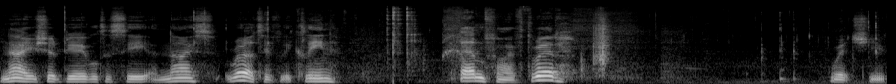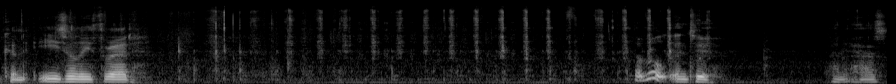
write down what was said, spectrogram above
Now you should be able to see a nice, relatively clean M5 thread which you can easily thread a bolt into and it has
